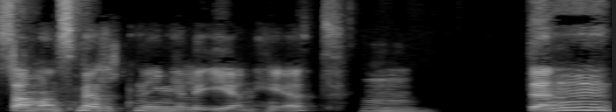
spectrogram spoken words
sammansmältning eller enhet. Mm. Den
